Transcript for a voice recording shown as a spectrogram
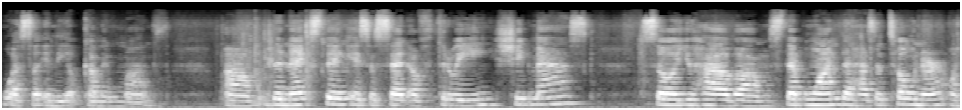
what's in the upcoming month. Um, the next thing is a set of three sheet masks. So you have um, step one that has a toner on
